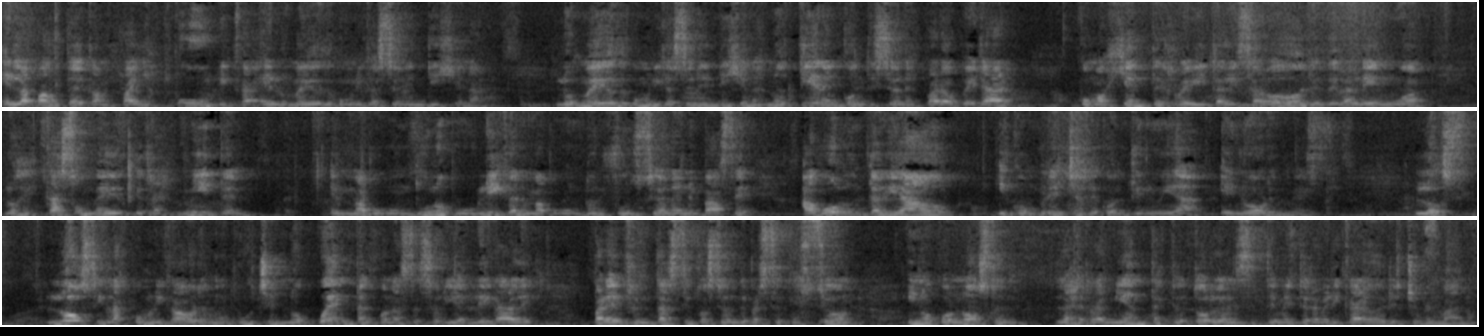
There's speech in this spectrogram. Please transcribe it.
en la pauta de campañas públicas en los medios de comunicación indígenas. Los medios de comunicación indígenas no tienen condiciones para operar como agentes revitalizadores de la lengua. Los escasos medios que transmiten en Mapudungún o publican en Mapudungún funcionan en base a voluntariado y con brechas de continuidad enormes. Los, los y las comunicadoras mapuches no cuentan con asesorías legales para enfrentar situación de persecución y no conocen las herramientas que otorga el Sistema Interamericano de Derechos Humanos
